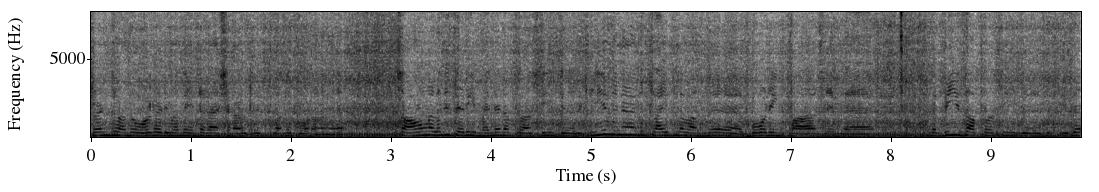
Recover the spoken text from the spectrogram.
ஃப்ரெண்ட்ஸ் வந்து ஆல்ரெடி வந்து இன்டர்நேஷ்னல் ட்ரிப் வந்து போனாங்க. ஸோ அவங்களுக்கு தெரியும் என்னென்ன ப்ரொசீஜர் ஈவன் எனக்கு ஃப்ளைட்டில் வந்து போர்டிங் பாஸ் என்ன இந்த வீசா ப்ரொசீஜர் இது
